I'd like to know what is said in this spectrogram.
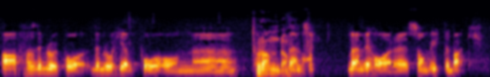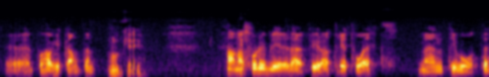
ja, fast det beror på, det beror helt på om eh, Toran då? vem, vem vi har eh, som ytterback eh, på högerkanten. Okej. Annars får det bli det där 4-3-2-1 med en trivote.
